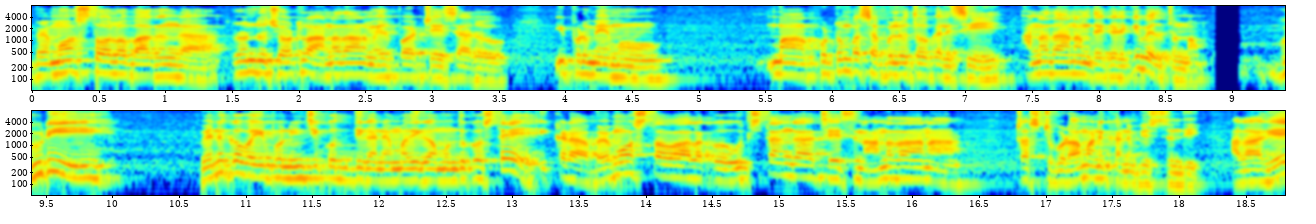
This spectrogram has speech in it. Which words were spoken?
బ్రహ్మోత్సవంలో భాగంగా రెండు చోట్ల అన్నదానం ఏర్పాటు చేశారు. ఇప్పుడు మేము మా కుటుంబ సభ్యులతో కలిసి అన్నదానం దగ్గరికి వెళ్తున్నాం. గుడి వెనుక వైపు నుంచి కొద్దిగా నెమ్మదిగా ముందుకొస్తే ఇక్కడ బ్రహ్మోత్సవాలకు ఉచితంగా చేసిన అన్నదాన ట్రస్ట్ కూడా మనకు కనిపిస్తుంది. అలాగే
